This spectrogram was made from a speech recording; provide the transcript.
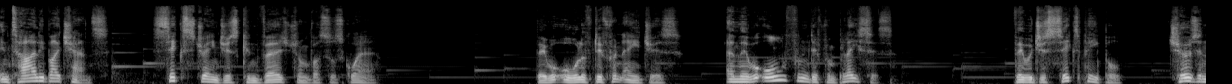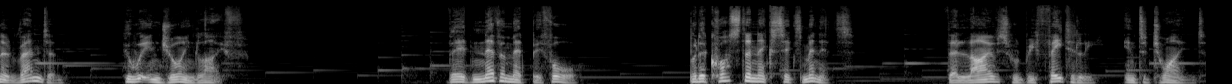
entirely by chance, six strangers converged on Russell Square. They were all of different ages, and they were all from different places. They were just six people, chosen at random, who were enjoying life. They had never met before, but across the next six minutes, their lives would be fatally intertwined.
